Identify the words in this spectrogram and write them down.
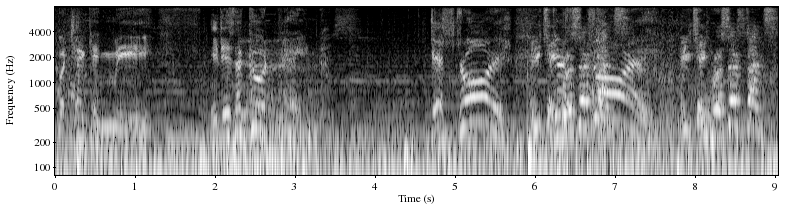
Overtaking me. It is a good pain. Destroy! Meeting resistance! Destroy! Meeting resistance!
